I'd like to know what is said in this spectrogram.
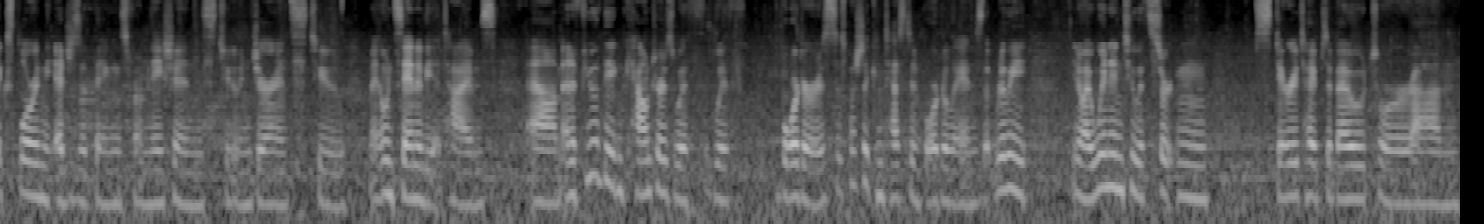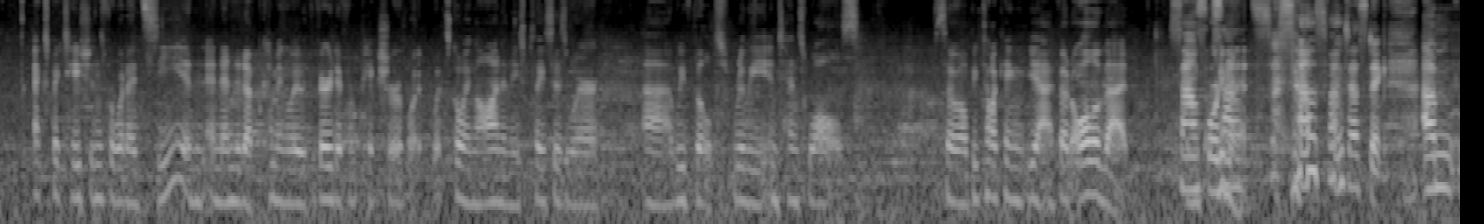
exploring the edges of things from nations to endurance to my own sanity at times. Um, and a few of the encounters with, with borders, especially contested borderlands, that really, you know, I went into with certain stereotypes about or um, expectations for what I'd see and, and, ended up coming away with a very different picture of what, what's going on in these places where uh, we've built really intense walls. So I'll be talking, yeah, about all of that sounds, in 40 minutes. Sounds fantastic. Um,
